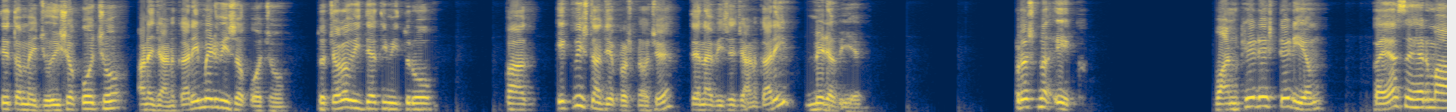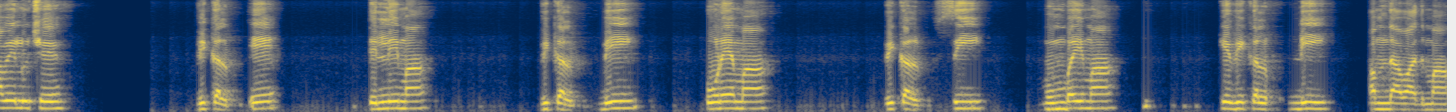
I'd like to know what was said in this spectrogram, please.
તે તમે જોઈ શકો છો અને જાણકારી મેળવી શકો છો. તો ચલો, વિદ્યાર્થી મિત્રો, ભાગ એકવીસના જે પ્રશ્નો છે, તેના વિશે જાણકારી મેળવીએ. પ્રશ્ન એક. વાનખેડે સ્ટેડિયમ કયા શહેરમાં આવેલું છે? વિકલ્પ એ દિલ્હીમાં, વિકલ્પ બી પુણેમાં, વિકલ્પ સી મુંબઈમાં કે વિકલ્પ ડી અમદાવાદમાં?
